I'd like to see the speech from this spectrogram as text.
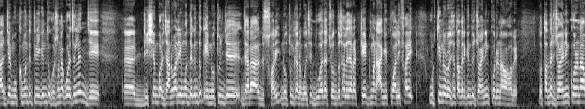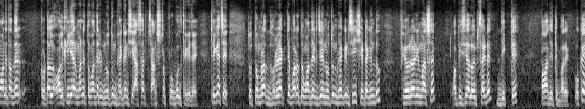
রাজ্যের মুখ্যমন্ত্রী তিনি কিন্তু ঘোষণা করেছিলেন যে ডিসেম্বর, জানুয়ারির মধ্যে কিন্তু এই নতুন যে যারা সরি নতুন কেন বলছি দু হাজার চোদ্দ সালে যারা টেট মানে আগে কোয়ালিফাই উত্তীর্ণ রয়েছে, তাদের কিন্তু জয়েনিং করে নেওয়া হবে। তো তাদের জয়েনিং করে নেওয়া মানে তাদের টোটাল অল ক্লিয়ার মানে তোমাদের নতুন ভ্যাকেন্সি আসার চান্সটা প্রবল থেকে যায়। ঠিক আছে? তো তোমরা ধরে রাখতে পারো তোমাদের যে নতুন ভ্যাকেন্সি সেটা কিন্তু ফেব্রুয়ারি মাসে অফিসিয়াল ওয়েবসাইটে দেখতে পাওয়া যেতে পারে। ওকে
